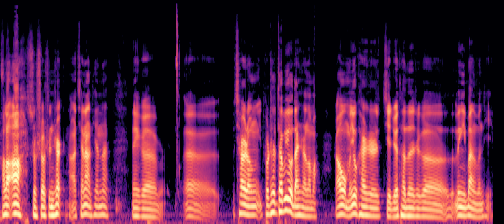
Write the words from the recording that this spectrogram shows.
好了啊，说说真事儿啊。前两天呢，那个呃，千儿登不是他不又单身了吗？然后我们又开始解决他的这个另一半的问题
